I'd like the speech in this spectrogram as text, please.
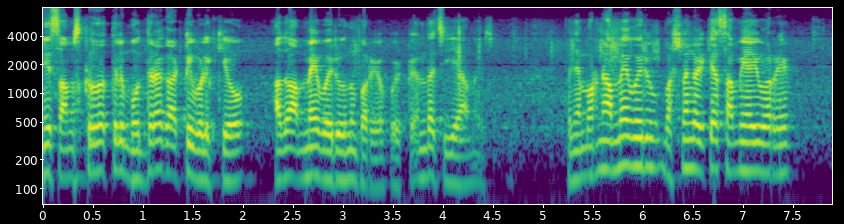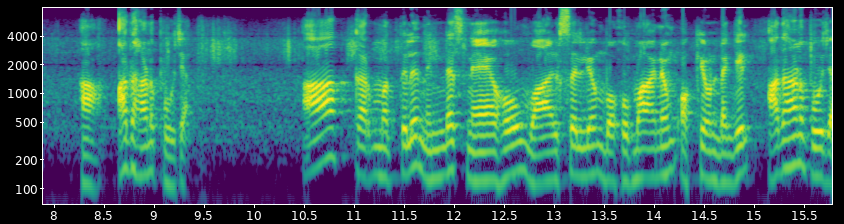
നീ സംസ്കൃതത്തിൽ മുദ്ര കാട്ടി വിളിക്കുമോ അതോ അമ്മയെ വരൂ എന്ന് പറയുമോ പോയിട്ട്? എന്താ ചെയ്യാമെന്ന് ചോദിച്ചു. അപ്പം ഞാൻ പറഞ്ഞു അമ്മയെ വരൂ ഭക്ഷണം കഴിക്കാൻ സമയമായി പറയും. ആ അതാണ് പൂജ. ആ കർമ്മത്തിൽ നിന്റെ സ്നേഹവും വാത്സല്യവും ബഹുമാനവും ഒക്കെ ഉണ്ടെങ്കിൽ അതാണ് പൂജ.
